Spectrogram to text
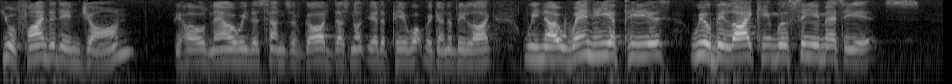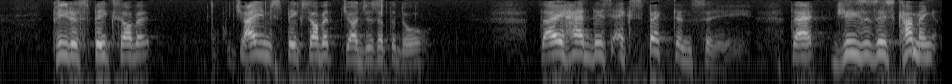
You'll find it in John. Behold, now are we the sons of God, does not yet appear what we're going to be like. We know when he appears, we'll be like him, we'll see him as he is. Peter speaks of it. James speaks of it, judges at the door. They had this expectancy that Jesus is coming,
